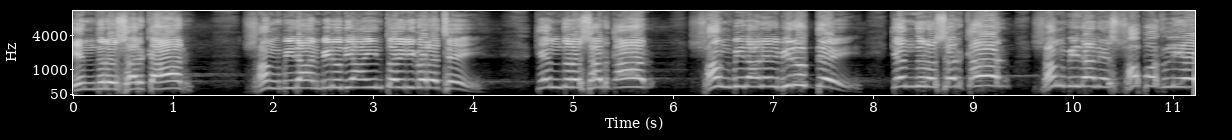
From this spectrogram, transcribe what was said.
কেন্দ্র সরকার সংবিধান বিরোধী আইন তৈরি করেছে। কেন্দ্র সরকার সংবিধানের বিরুদ্ধে, কেন্দ্র সরকার সংবিধানের শপথ নিয়ে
